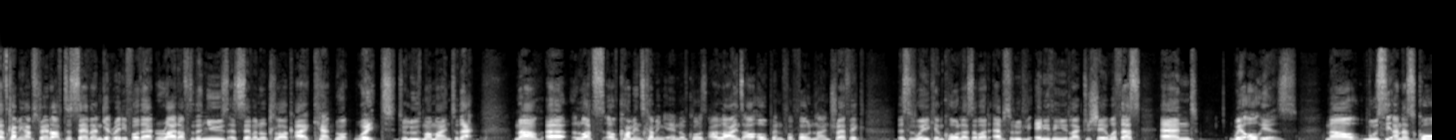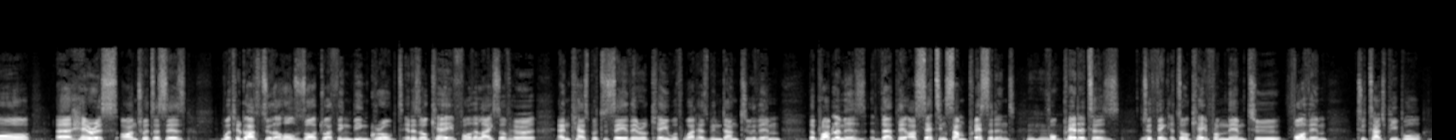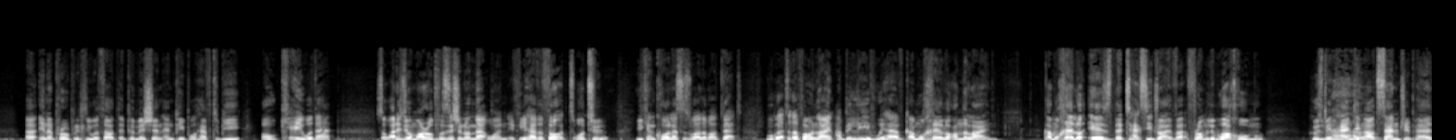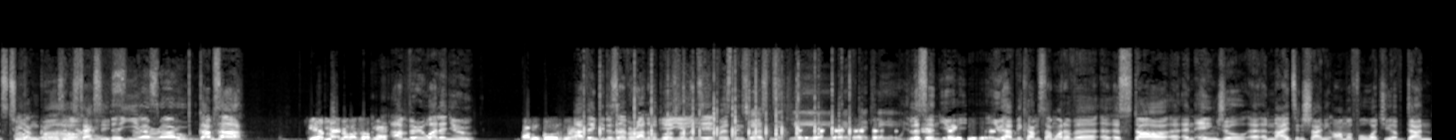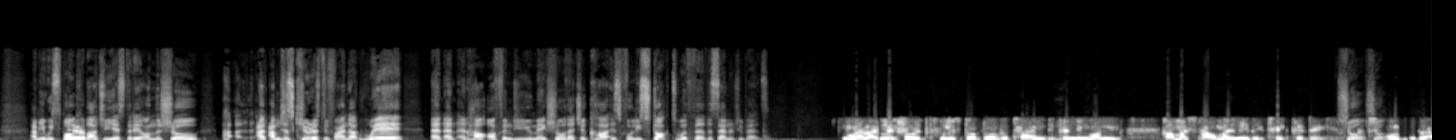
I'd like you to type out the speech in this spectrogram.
That's coming up straight after 7. Get ready for that right after the news at 7 o'clock. I cannot wait to lose my mind to that. Now, uh, lots of comments coming in. Of course, our lines are open for phone line traffic. This is where you can call us about absolutely anything you'd like to share with us, and we're all ears. Now, Busi underscore uh, Harris on Twitter says, with regards to the whole Zodwa thing being groped, it is okay for the likes of her and Cassper to say they're okay with what has been done to them. The problem is that they are setting some precedent Mm-hmm. for predators to think it's okay from them to for them to touch people uh, inappropriately without their permission, and people have to be okay with that. So, what is your moral position on that one? If you have a thought or two, you can call us as well about that. We'll go to the phone line. I believe we have Kamukhelo on the line. Kamukhelo is the taxi driver from Lebowakgomo who's been oh. handing out sanitary pads to oh, young girls in his Nice, taxi. The nice Euro. one. Gamza, Yeah, man. What's up, man? I'm very well and you. I'm good, man. I think you deserve a round of applause Yeah, from yeah, the team yeah. first things first. Definitely, definitely. Listen, you, you, you have become somewhat of a, a, a star, a- an angel, a, a knight in shining armor for what you have done. I mean, we spoke Yeah. about you yesterday on the show. I, I, I'm just curious to find out where and, and, and how often do you make sure that your car is fully stocked with uh, the sanitary pads? Well, I make sure it's fully stocked all the time, depending on how much, how many they take per day. Sure, sure. All,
